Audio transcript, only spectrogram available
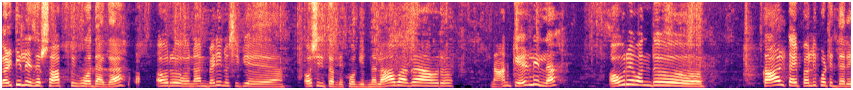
ಫರ್ಟಿಲೈಸರ್ ಶಾಪಿಗೆ ಹೋದಾಗ ಅವರು, ನಾನು ಬಿಳಿ ನುಸಿಗೆ ಔಷಧಿ ತರ್ಲಿಕ್ಕೆ ಹೋಗಿದ್ನಲ್ಲ, ಆವಾಗ ಅವರು ನಾನು ಕೇಳಲಿಲ್ಲ. ಅವರೇ ಒಂದು ಕಾಲ್ ಟೈಪ್ ಅಲ್ಲಿ ಕೊಟ್ಟಿದ್ದಾರೆ.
